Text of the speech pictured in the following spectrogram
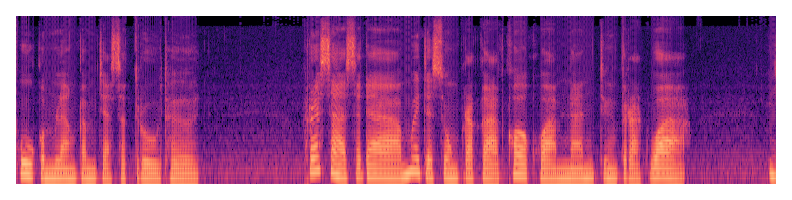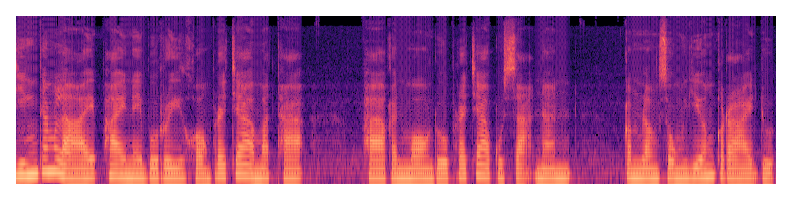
ผู้กำลังกำจัดศัตรูเถิด พระศาสดาเมื่อจะทรงประกาศข้อความนั้นจึงตรัสว่า หญิงทั้งหลายภายในบุรีของพระเจ้ามัทะ พากันมองดูพระเจ้ากุศะนั้นกำลังทรงเยื้องกลายดุด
